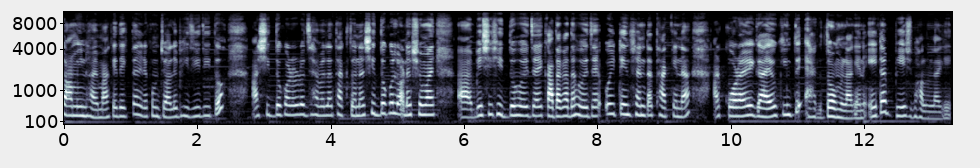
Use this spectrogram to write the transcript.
চাউমিন হয়। মাকে দেখতাম এরকম জলে ভিজিয়ে দিত, আর সিদ্ধ করারও ঝামেলা থাকতো না। সিদ্ধ করলে অনেক সময় বেশি সিদ্ধ হয়ে যায় কাদা কাদা হয়ে যায়, ওই টেনশানটা থাকে না। আর কড়াইয়ের গায়েও কিন্তু একদম লাগে না। এটা বেশ ভালো লাগে।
